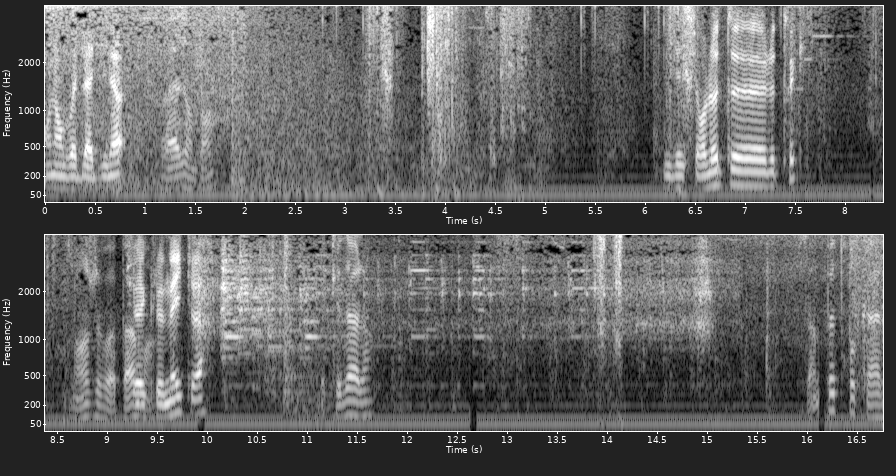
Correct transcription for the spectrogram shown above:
On envoie de la dina. Ouais j'entends. Il est sur l'autre euh, l'autre truc? Non je le vois pas. Je suis avec le mate là? Y'a que dalle. Hein. C'est un peu trop calme.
